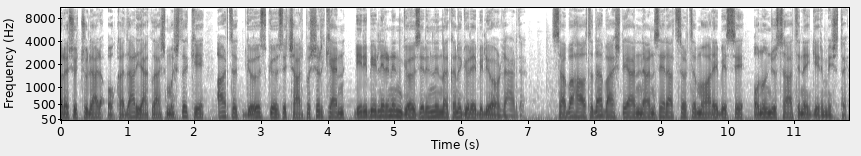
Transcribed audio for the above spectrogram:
Paraşütçüler o kadar yaklaşmıştı ki artık göğüs göğüse çarpışırken birbirlerinin gözlerinin akını görebiliyorlardı. Sabah 6'da başlayan Lanzerat Sırtı Muharebesi 10. saatine girmişti.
